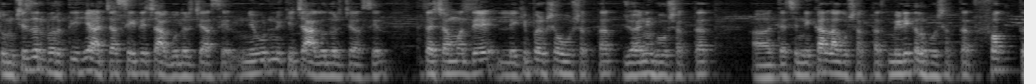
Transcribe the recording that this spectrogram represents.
तुमची जर भरती ही आचारसंहितेच्या अगोदरची असेल निवडणुकीच्या अगोदरची असेल तर त्याच्यामध्ये लेखी परीक्षा होऊ शकतात जॉईनिंग होऊ शकतात त्याचे निकाल लागू शकतात मेडिकल होऊ शकतात. फक्त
